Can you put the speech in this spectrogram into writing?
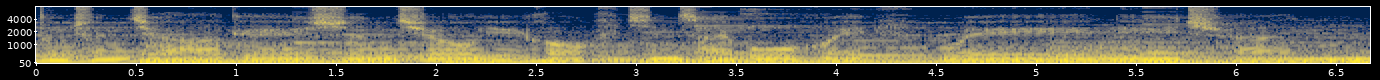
等春嫁给深秋以后，心才不会为你颤抖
